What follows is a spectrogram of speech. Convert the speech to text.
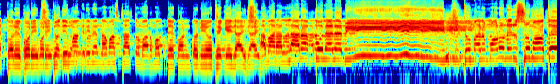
এক করে করে যদি মাগরিবের নামাজটা তোমার মধ্যে কন্টিনিউ থেকে যায়, আমার আল্লাহ রাব্বুল আলামিন তোমার মরণের সময়তে,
